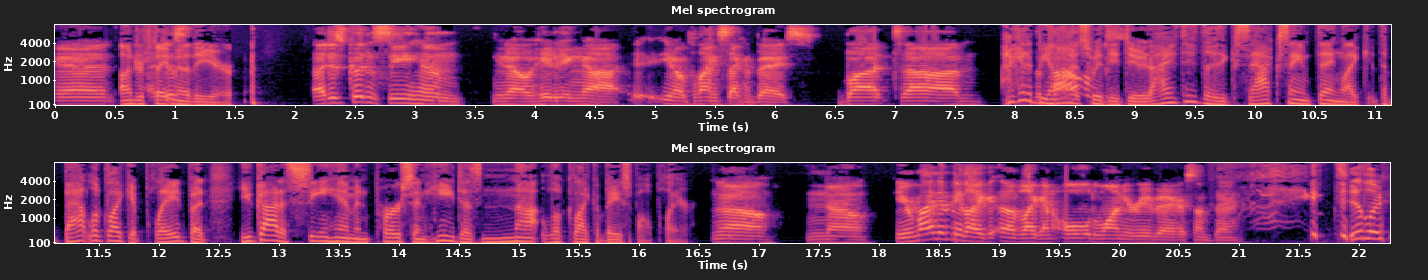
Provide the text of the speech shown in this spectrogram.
And Understatement just, of the year. I just couldn't see him, you know, hitting, uh, you know, playing second base. But um, I got to be honest with you, dude. I did the exact same thing. Like the bat looked like it played, but you got to see him in person. He does not look like a baseball player. No, no. He reminded me like of like an old Juan Uribe or something. He looked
